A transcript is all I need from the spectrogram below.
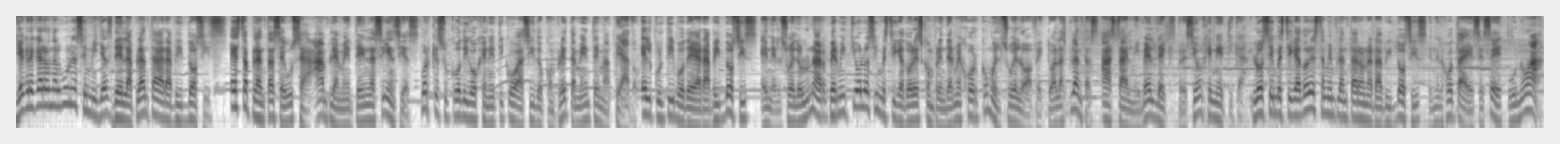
y agregaron algunas semillas de la planta Arabidopsis. Esta planta se usa ampliamente en las ciencias porque su código genético ha sido completamente mapeado. El cultivo de Arabidopsis en el suelo lunar permitió a los investigadores comprender mejor cómo el suelo afectó a las plantas, hasta el nivel de expresión genética. Los investigadores también plantaron Arabidopsis en el JSC-1A,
